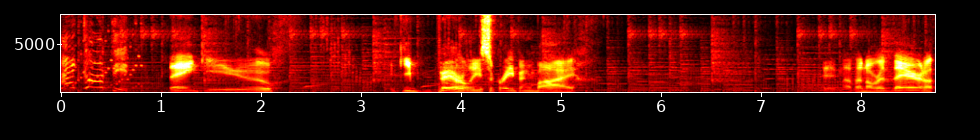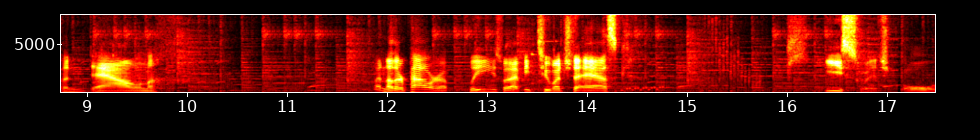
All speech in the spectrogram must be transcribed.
I got it. Thank you. I keep barely scraping by. Okay, nothing over there, nothing down. Another power up, please. Would that be too much to ask? E-switch. Oh,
